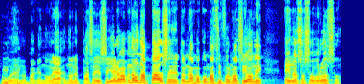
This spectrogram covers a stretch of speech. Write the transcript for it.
Bueno, para que no le, no le pase. Señores, vamos a dar una pausa y retornamos con más informaciones en Los Osobrosos.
